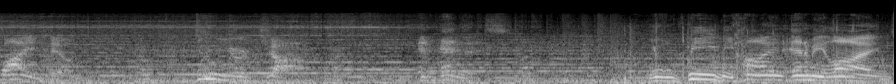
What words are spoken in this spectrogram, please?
find him, do your job, and end this. You will be behind enemy lines.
